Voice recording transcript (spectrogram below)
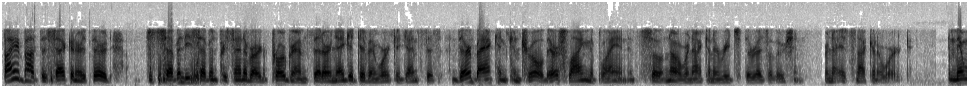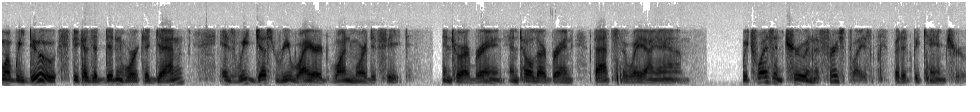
by about the second or third, 77% of our programs that are negative and work against us, they're back in control. They're flying the plane. And so, no, we're not going to reach the resolution. Not, it's not going to work. And then what we do, because it didn't work again, is we just rewired one more defeat into our brain and told our brain, that's the way I am, which wasn't true in the first place, but it became true.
